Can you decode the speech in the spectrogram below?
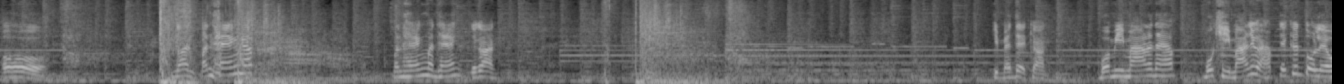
โอ้โหนั่นมันแฮงครับ มันแฮงมันแฮงเดี๋ยวก่อน กินแบนเดดก่อนบัวมีม้าแล้วนะครับบัวขี่ม้าดีกว่าครับจะขึ้นตัวเร็ว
